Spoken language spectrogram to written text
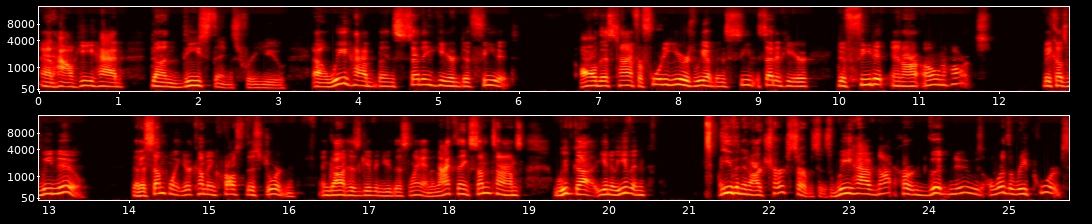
and how he had done these things for you. And we have been sitting here defeated all this time. For 40 years, we have been sitting here defeated in our own hearts because we knew that at some point you're coming across this Jordan and God has given you this land. And I think sometimes we've got, you know, even even in our church services, we have not heard good news or the reports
